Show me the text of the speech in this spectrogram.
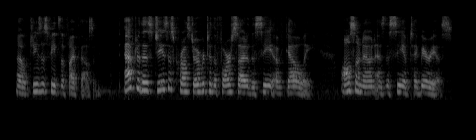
oh, Jesus feeds the 5,000. After this, Jesus crossed over to the far side of the Sea of Galilee, also known as the Sea of Tiberias.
